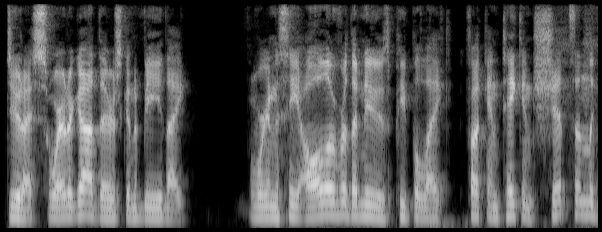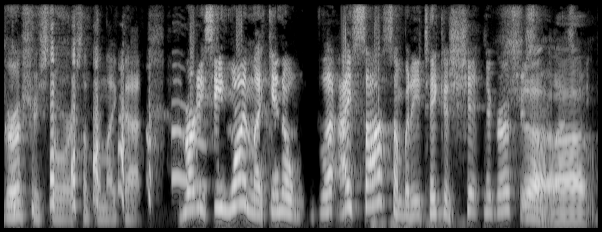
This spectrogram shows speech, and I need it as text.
dude, I swear to God, there's going to be like, we're going to see all over the news people like fucking taking shits in the grocery store or something like that. I've already seen one, like, in a I saw somebody take a shit in a grocery Shut store last up. week.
